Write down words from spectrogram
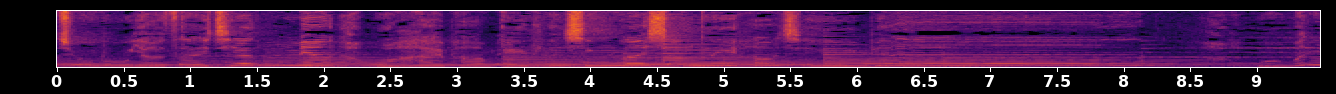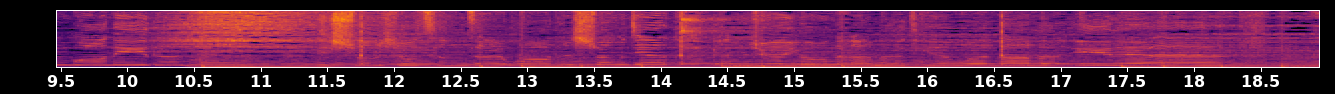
就不要再见面，我害怕每天醒来想你好几遍。我吻过你的脸，你双手曾在我的双肩，感觉有那么甜，我那么依恋。每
